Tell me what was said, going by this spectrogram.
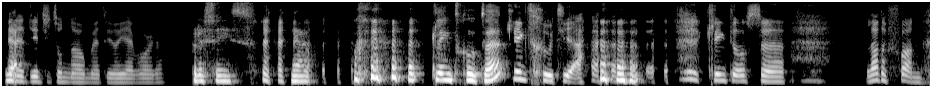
Ja. En een digital nomad wil jij worden. precies. Ja. Klinkt goed, hè? Klinkt goed, ja. Klinkt als eh lot of fun.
